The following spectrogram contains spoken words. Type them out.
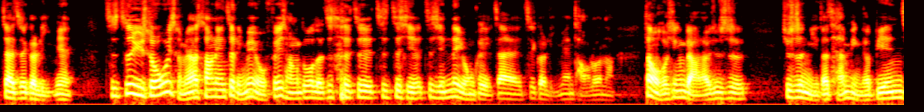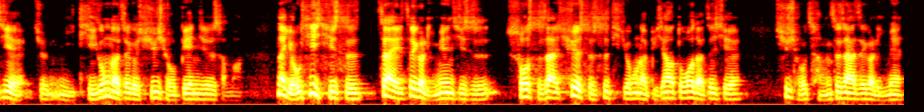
在这个里面。至至于说为什么要商量，这里面有非常多的这这这这这些这些内容可以在这个里面讨论呢？但我核心表达就是，就是你的产品的边界，就你提供的这个需求边界是什么？那游戏其实在这个里面，其实说实在，确实是提供了比较多的这些需求层次在这个里面。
